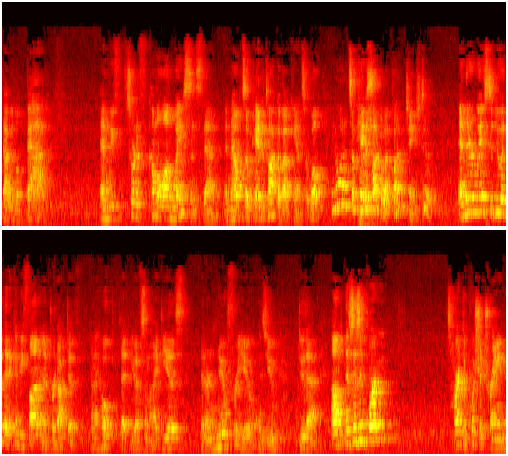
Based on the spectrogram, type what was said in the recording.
that would look bad. And we've sort of come a long way since then, and now it's okay to talk about cancer. Well, you know what? It's okay to talk about climate change too. And there are ways to do it that it can be fun and productive. And I hope that you have some ideas that are new for you as you do that. Um, this is important. It's hard to push a train.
